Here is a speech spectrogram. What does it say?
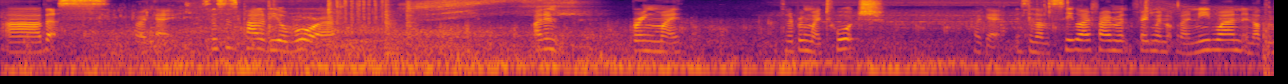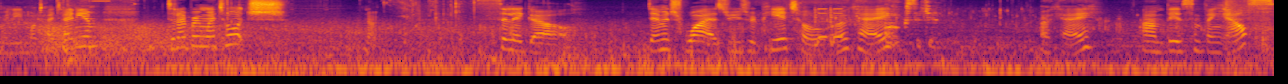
Uh, this. Okay, so this is part of the Aurora. I didn't bring my... Did I bring my torch? Okay, there's another sea glide fragment, fragment, not that I need one, and not that we need more titanium. Did I bring my torch? No. Silly girl. Damaged wires, use repair tool. Okay, Oxygen. okay. Um, there's something else.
